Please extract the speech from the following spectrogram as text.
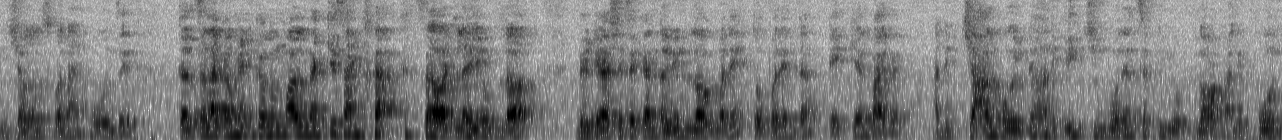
इन्शुरन्स पण आहे होऊन जाईल. तर चला कमेंट करून मला नक्की सांगा कसा वाटला हे ब्लॉग भेटूया असेच एका नवीन ब्लॉगमध्ये तोपर्यंत टेक केअर बाय बाय आणि चार पोईट आणि एक चिंबोऱ्यांसाठी ब्लॉग आणि फोन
